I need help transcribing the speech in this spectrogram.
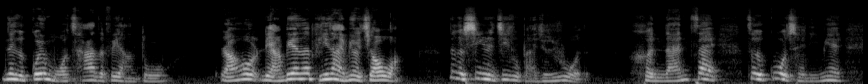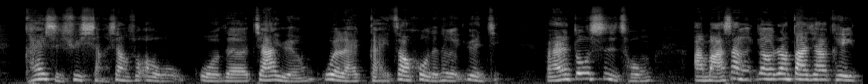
那个规模差的非常多，然后两边呢平常也没有交往，那个信任基础本来就是弱的，很难在这个过程里面开始去想象说哦，我我的家园未来改造后的那个愿景，反而都是从。啊，马上要让大家可以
